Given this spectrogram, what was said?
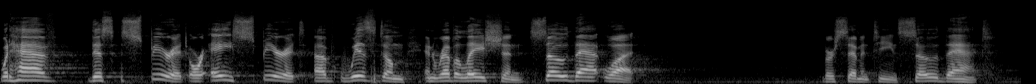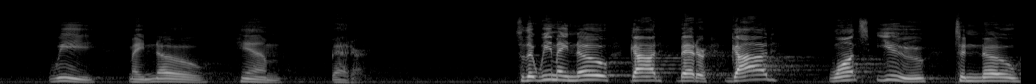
would have this spirit or a spirit of wisdom and revelation so that what? Verse 17, so that we may know him better. So that we may know God better. God wants you to know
